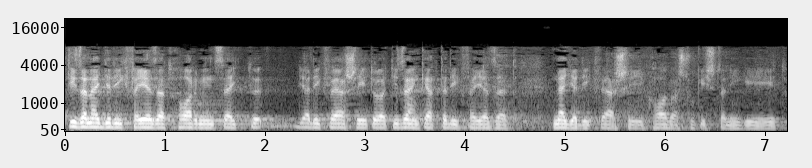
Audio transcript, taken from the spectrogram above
11. fejezet 31 versétől 12. fejezet 4. verséig hallgassuk Isten igéjét.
